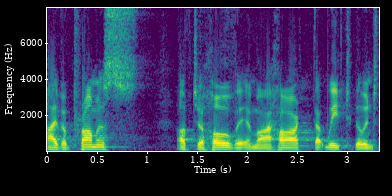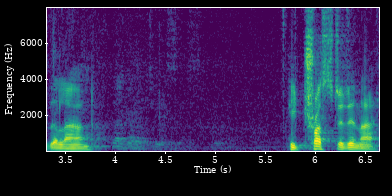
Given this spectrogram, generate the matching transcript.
I have a promise of Jehovah in my heart that we've to go into the land. He trusted in that.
